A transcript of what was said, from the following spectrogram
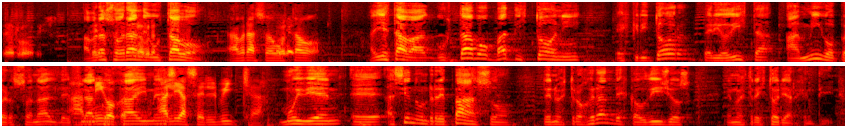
errores. Abrazo grande, Gustavo. Abrazo, Gustavo. Ahí estaba Gustavo Battistoni, escritor, periodista, amigo personal del Flaco Jaime. Alias El Bicha. Muy bien, eh, haciendo un repaso de nuestros grandes caudillos en nuestra historia argentina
